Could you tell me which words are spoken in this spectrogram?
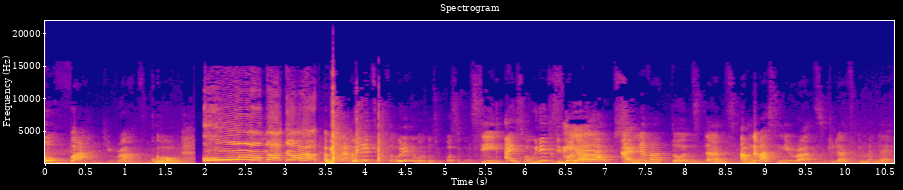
over the rat gone. gum. Oh my God! I mean, can we didn't, this we didn't think it was going to be possible. See, I swear, we didn't figure that out. I never thought that. I've never seen a rat do that in my life.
